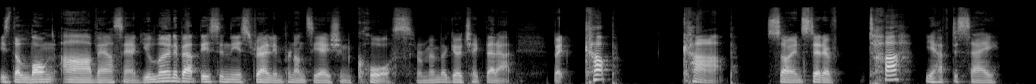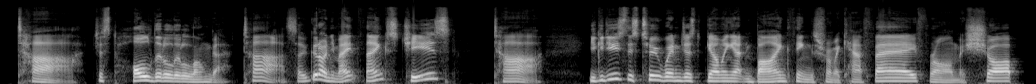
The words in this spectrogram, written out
is the long R vowel sound. You learn about this in the Australian pronunciation course. Remember, go check that out. But cup, carp. So instead of ta, you have to say tar. Just hold it a little longer. Tar. So good on you, mate. Thanks. Cheers. Tar. You could use this too when just going out and buying things from a cafe, from a shop.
